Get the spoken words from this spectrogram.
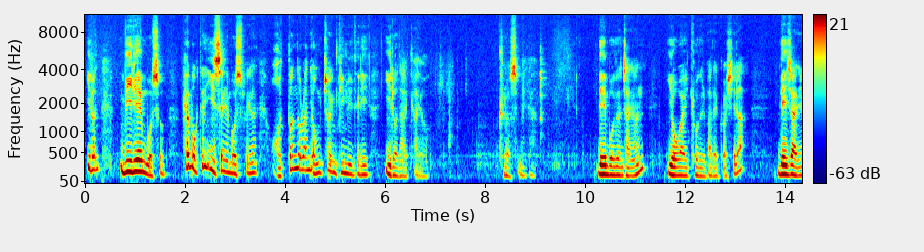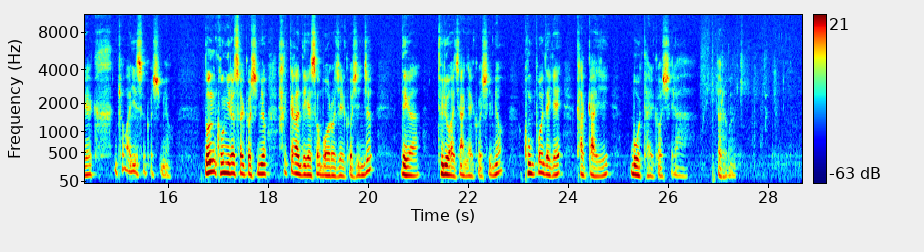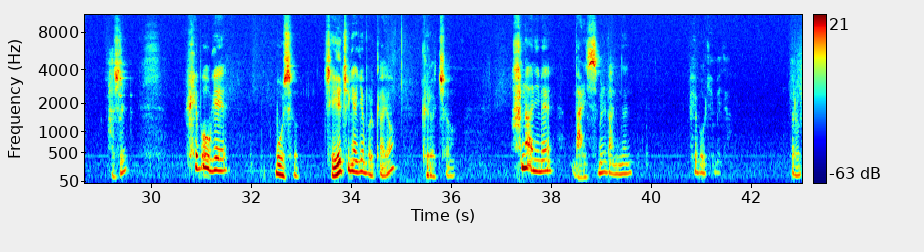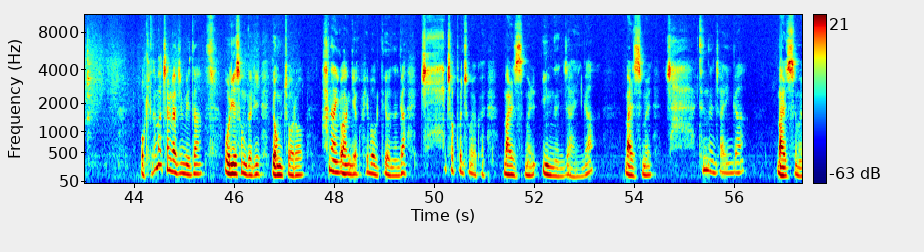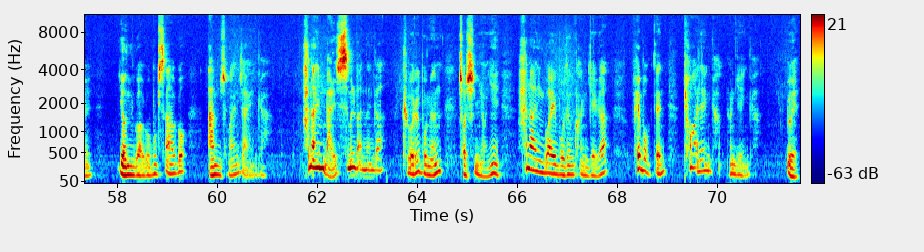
이런 미래의 모습, 회복된 이스라엘의 모습 속에는 어떤 놀란 영적인 비밀들이 일어날까요? 그렇습니다. 내 모든 자녀는 여호와의 교훈을 받을 것이라 내 자녀에게 큰 평안이 있을 것이며 넌 공의로 설 것이며 학대가 내게서 멀어질 것인즉 내가 두려워하지 아니할 것이며 공포 내게 가까이 못할 것이라 여러분 사실 회복의 모습 제일 중요한 게 뭘까요? 그렇죠. 하나님의 말씀을 받는 회복입니다. 여러분, 목회도 마찬가지입니다. 우리 성들이 영적으로 하나님과 관계가 회복되었는가? 제일 첫 번째가 뭘까요? 말씀을 읽는 자인가? 말씀을 잘 듣는 자인가? 말씀을 연구하고 묵상하고 암송한 자인가? 하나님 말씀을 받는가? 그거를 보면 저 심령이 하나님과의 모든 관계가 회복된 평안의 관계인가? 왜?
